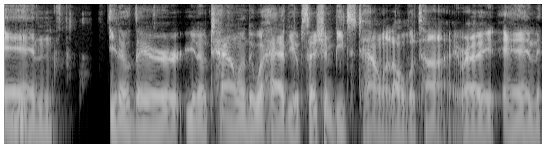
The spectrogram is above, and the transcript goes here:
Mm-hmm. And mm-hmm you know, they're, you know, talent or what have you. Obsession beats talent all the time, right? And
